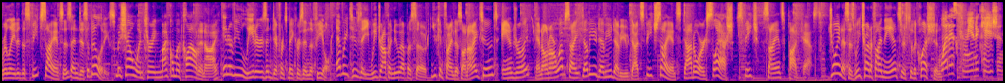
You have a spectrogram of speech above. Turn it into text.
related to speech sciences and disabilities. Michelle Wintering, Michael McLeod, and I interview leaders and difference makers in the field. Every Tuesday, we drop a new episode. You can find us on iTunes, Android, and on our website, www.speechscience.org slash speech science podcast. Join us as we try to find the answers to the question, What is communication?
